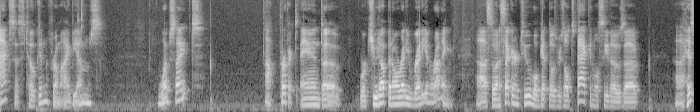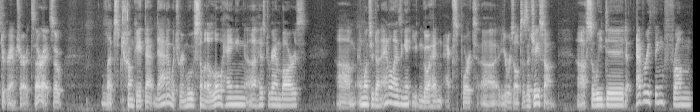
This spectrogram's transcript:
access token from IBM's website. Ah, perfect. And uh, we're queued up and already ready and running. Uh, so in a second or two, we'll get those results back and we'll see those uh, uh histogram charts. All right, so Let's truncate that data, which removes some of the low-hanging uh, histogram bars. Um, and once you're done analyzing it, you can go ahead and export uh, your results as a JSON. Uh, so we did everything from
